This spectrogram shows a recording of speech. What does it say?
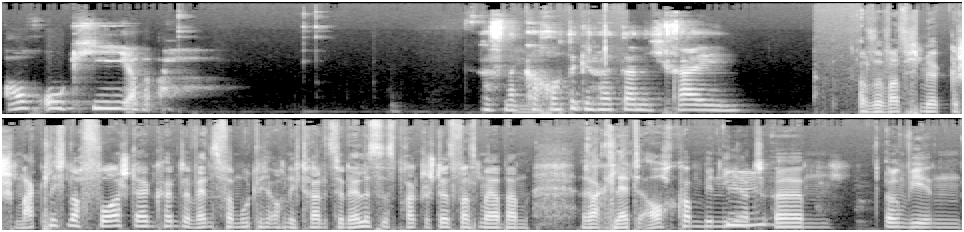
auch okay, aber oh, das eine Karotte gehört da nicht rein. Also was ich mir geschmacklich noch vorstellen könnte, wenn es vermutlich auch nicht traditionell ist, ist praktisch das, was man ja beim Raclette auch kombiniert, Mhm. ähm, irgendwie einen,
